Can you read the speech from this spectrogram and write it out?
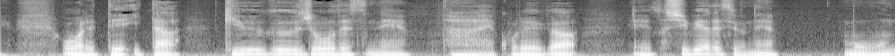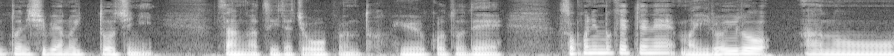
追われていた牛宮城ですね。はい、これが、えーと、渋谷ですよね。もう本当に渋谷の一等地に3月1日オープンということでそこに向けてねいろいろあの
